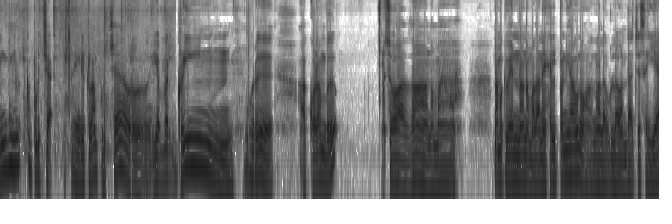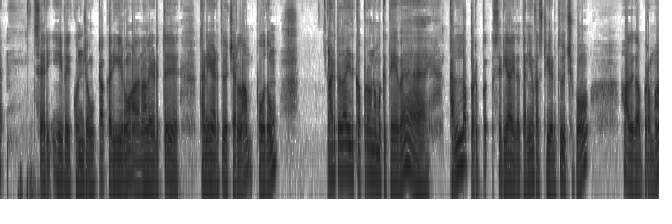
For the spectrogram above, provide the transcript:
எங்களுக்கு பிடிச்ச எங்களுக்கெல்லாம் பிடிச்ச ஒரு எவர் க்ரீன் ஒரு குழம்பு. ஸோ அதுதான் நம்ம நமக்கு வேணும்னா நம்ம தானே ஹெல்ப் பண்ணி ஆகணும். அதனால் உள்ளே வந்தாச்சு செய்ய. சரி இது கொஞ்சம் விட்டா கருகிரும். அதனால் எடுத்து தனியாக எடுத்து வச்சிடலாம். போதும். அடுத்ததாக இதுக்கப்புறம் நமக்கு தேவை கடலப்பருப்பு. சரியா? இதை தனியாக ஃபஸ்ட்டு எடுத்து வச்சுப்போம். அதுக்கப்புறமா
